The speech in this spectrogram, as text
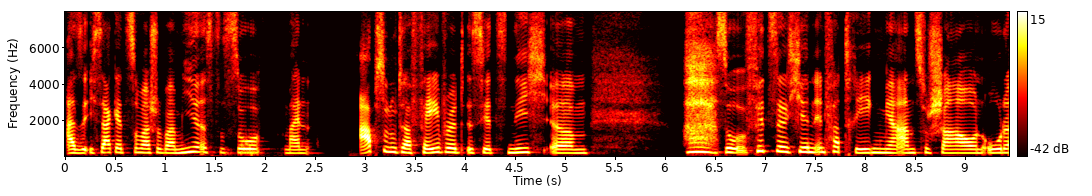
also ich sage jetzt zum Beispiel bei mir ist es so, mein absoluter Favorite ist jetzt nicht, ähm, so Fitzelchen in Verträgen mir anzuschauen oder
